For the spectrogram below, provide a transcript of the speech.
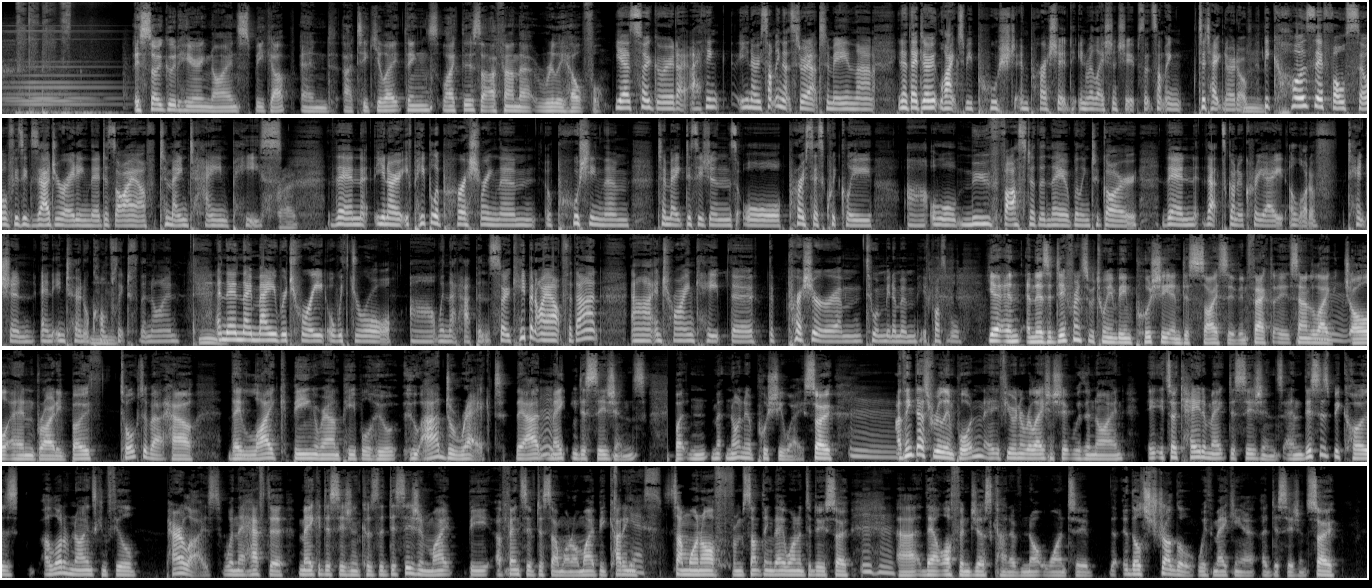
It's so good hearing Nine speak up and articulate things like this. I found that really helpful. Yeah, it's so good. I, I, think, you know, something that stood out to me in that, you know, they don't like to be pushed and pressured in relationships. That's something to take note of. Mm. Because their false self is exaggerating their desire to maintain peace. Right. Then, you know, if people are pressuring them or pushing them to make decisions or process quickly uh, or move faster than they're willing to go, then that's going to create a lot of tension and internal mm. conflict for the nine. Mm. And then they may retreat or withdraw uh, when that happens. So keep an eye out for that uh, and try and keep the, the pressure um, to a minimum if possible. Yeah, and, and there's a difference between being pushy and decisive. In fact, it sounded like mm. Joel and Bridie both talked about how they like being around people who who are direct. They are mm. making decisions, but n- not in a pushy way. So mm. I think that's really important. If you're in a relationship with a nine, it's okay to make decisions, and this is because a lot of nines can feel paralyzed when they have to make a decision because the decision might be offensive to someone or might be cutting yes. someone off from something they wanted to do. So mm-hmm. uh, they'll often just kind of not want to they'll struggle with making a, a decision. So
